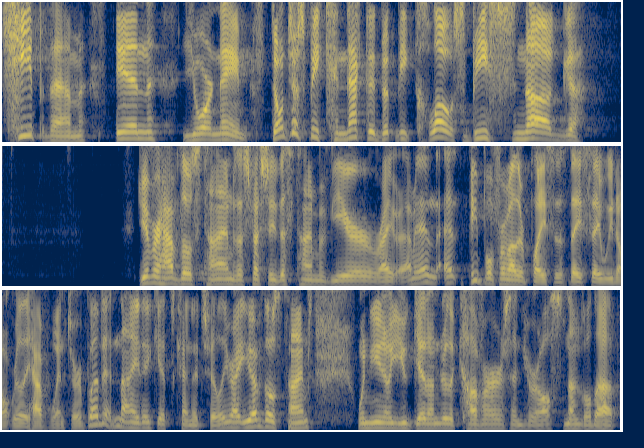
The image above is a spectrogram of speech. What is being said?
keep them in your name. Don't just be connected, but be close, be snug. Do you ever have those times, especially this time of year, right? I mean, people from other places, they say we don't really have winter, but at night it gets kind of chilly, right? You have those times when, you know, you get under the covers and you're all snuggled up,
